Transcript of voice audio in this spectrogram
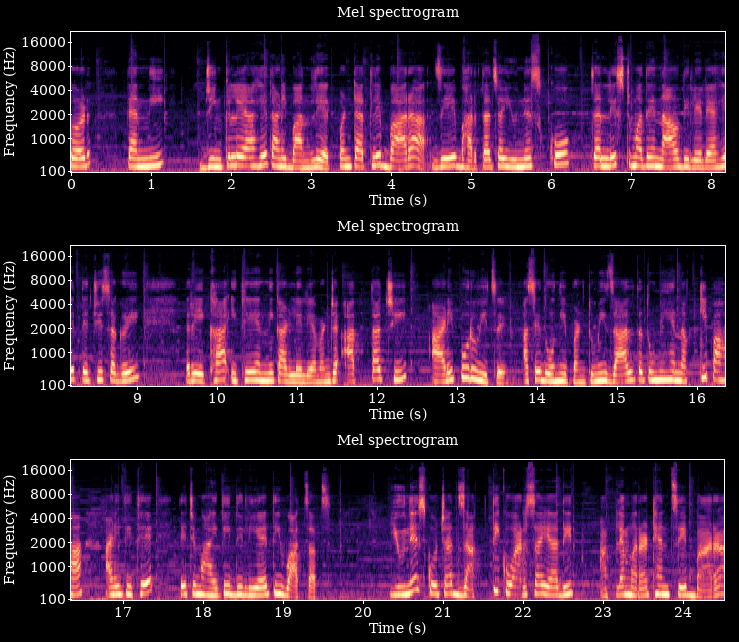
गड त्यांनी जिंकले आहेत आणि बांधले आहेत. पण त्यातले बारा जे भारताच्या युनेस्कोच्या लिस्टमध्ये नाव दिलेले आहे त्याची सगळी रेखा इथे यांनी काढलेली आहे. म्हणजे आत्ताची आणि पूर्वीचे असे दोन्ही पण. तुम्ही जाल तर तुम्ही हे नक्की पहा आणि तिथे त्याची माहिती दिली आहे ती वाचाच. युनेस्कोच्या जागतिक वारसा यादीत आपल्या मराठ्यांचे बारा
